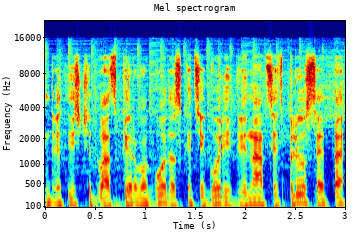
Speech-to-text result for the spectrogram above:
2021 года с категорией 12+. Это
